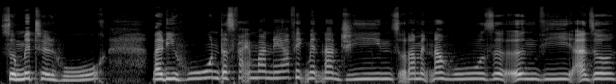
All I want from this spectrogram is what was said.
So mittelhoch. Weil die hohen, das war immer nervig mit einer Jeans oder mit einer Hose irgendwie. Also,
